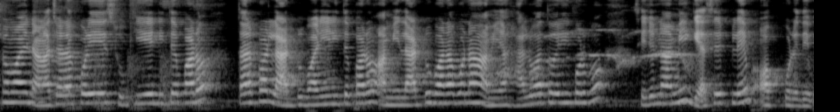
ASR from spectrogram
সময় নাড়াচাড়া করে শুকিয়ে নিতে পারো। তারপর লাড্ডু বানিয়ে নিতে পারো। আমি লাড্ডু বানাবো না, আমি হালুয়া তৈরি করব। সেই জন্য আমি গ্যাসের ফ্লেম অফ করে দেব।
